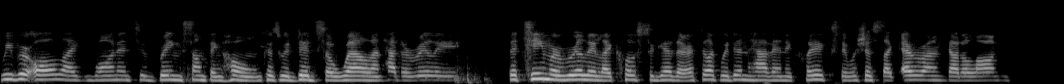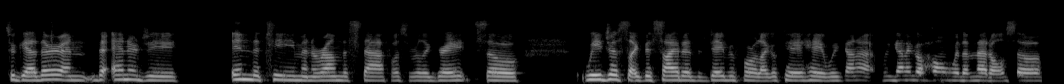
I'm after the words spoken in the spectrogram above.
we were all like wanted to bring something home because we did so well and had a really the team were really like close together. I feel like we didn't have any cliques. It was just like everyone got along together and the energy in the team and around the staff was really great. So we just like decided the day before like okay, hey, we're gonna we're gonna go home with a medal. So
